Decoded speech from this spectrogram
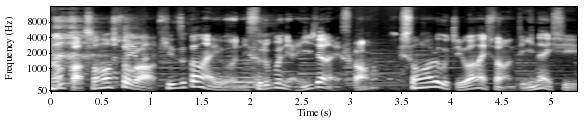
なんかその人が気づかないようにする分にはいいんじゃないですか。人の悪口言わない人なんていないし、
